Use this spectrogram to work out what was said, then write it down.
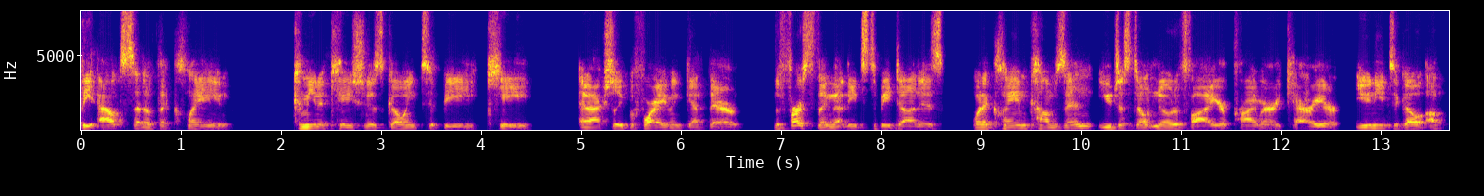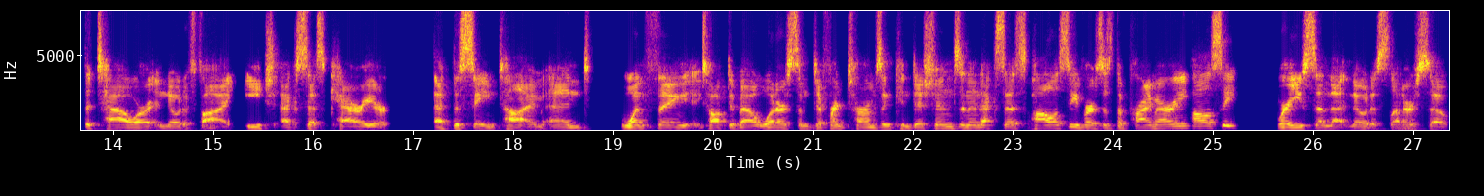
The outset of the claim communication is going to be key. And actually, before I even get there, the first thing that needs to be done is when a claim comes in, you just don't notify your primary carrier. You need to go up the tower and notify each excess carrier at the same time. And one thing talked about what are some different terms and conditions in an excess policy versus the primary policy, where you send that notice letter. So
